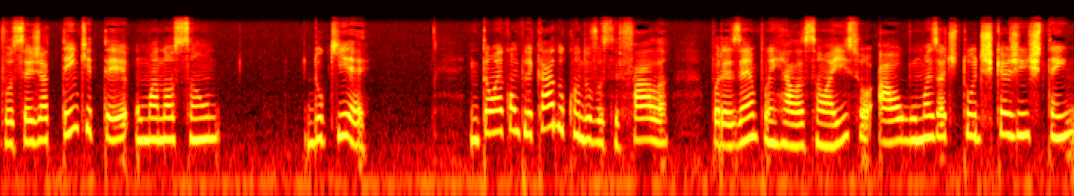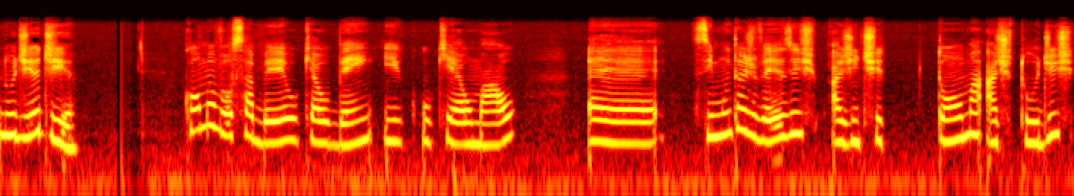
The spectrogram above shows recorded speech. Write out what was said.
você já tem que ter uma noção do que é. Então é complicado quando você fala, por exemplo, em relação a isso, há algumas atitudes que a gente tem no dia a dia. Como eu vou saber o que é o bem e o que é o mal? É, se muitas vezes a gente toma atitudes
